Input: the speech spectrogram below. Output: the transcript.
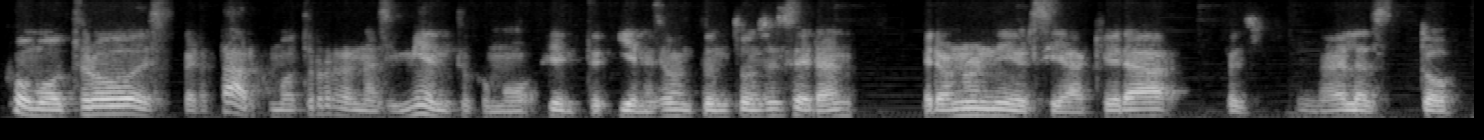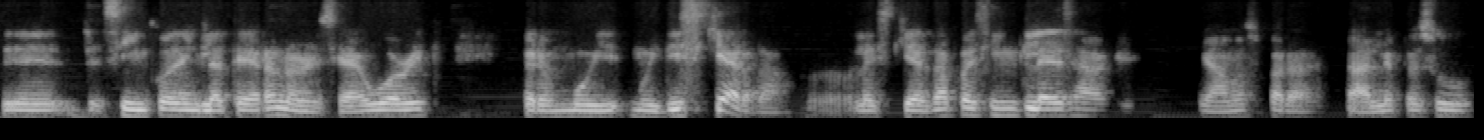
como otro despertar, como otro renacimiento, como, y en ese momento entonces eran, era una universidad que era pues, una de las top de, cinco de Inglaterra, la Universidad de Warwick, pero muy, muy de izquierda, la izquierda pues inglesa, digamos, para darle pues su,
